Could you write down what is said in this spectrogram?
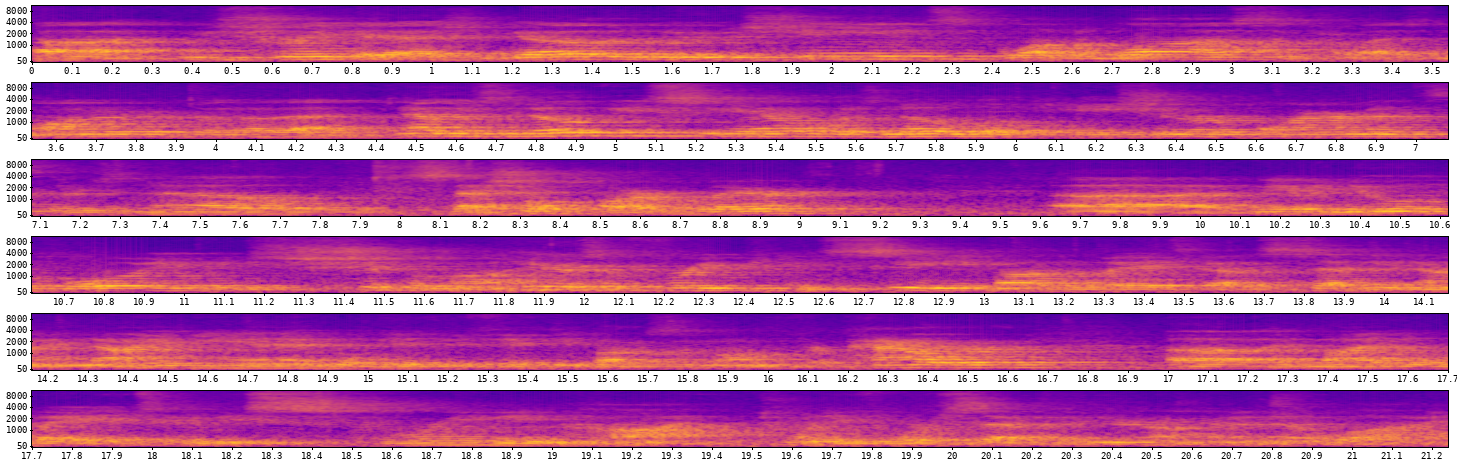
Uh, you shrink it as you go, new machines, blah, blah, blah, centralized monitor, blah, blah, blah. Now, there's no VCL, there's no location requirements, there's no special hardware. Uh, we have a new employee, we ship them out. here's a free PC, by the way, it's got a 7990 in it, we'll give you 50 bucks a month for power. Uh, and by the way, it's gonna be screaming hot 24-7, and you're not gonna know why.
